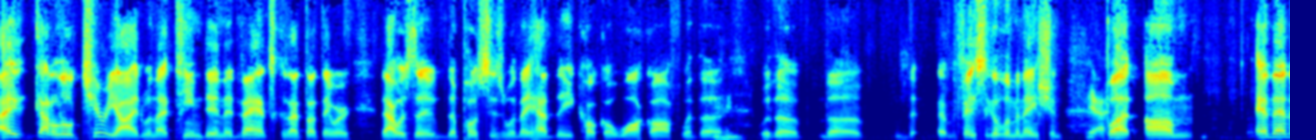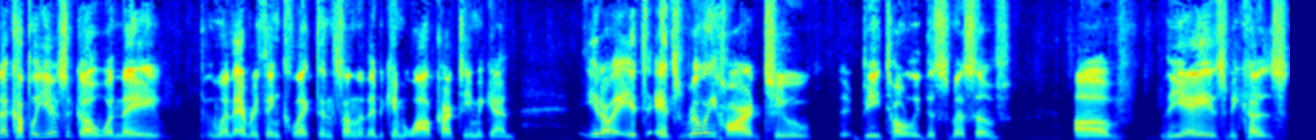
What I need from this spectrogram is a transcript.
I got a little teary eyed when that team didn't advance because I thought they were that was the the postseason where they had the Coco walk off with the mm-hmm. with the, the the uh, facing elimination. Yeah. But um, and then a couple years ago when they when everything clicked and suddenly they became a wild card team again, you know, it's it's really hard to be totally dismissive of the A's because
